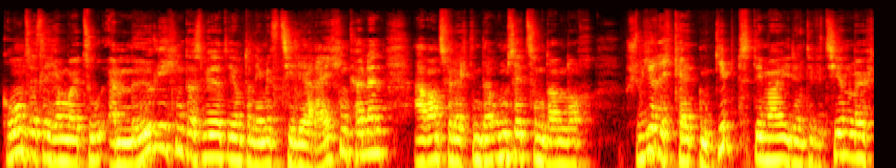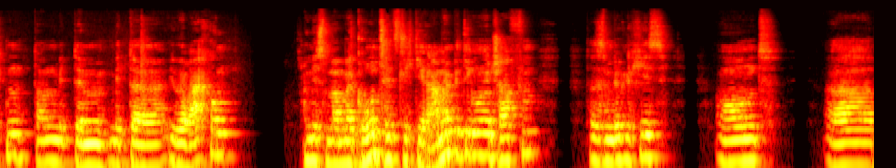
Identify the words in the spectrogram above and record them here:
grundsätzlich einmal zu ermöglichen, dass wir die Unternehmensziele erreichen können, aber uns vielleicht in der Umsetzung dann noch Schwierigkeiten gibt, die wir identifizieren möchten, dann mit, dem, mit der Überwachung müssen wir mal grundsätzlich die Rahmenbedingungen schaffen, dass es möglich ist. Und äh,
